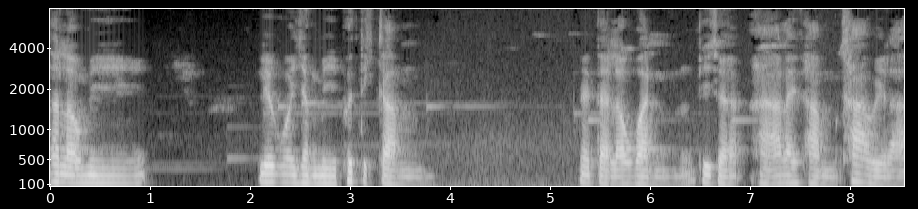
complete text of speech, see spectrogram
ถ้าเรามี เรียกว่ายังมีพฤติกรรม ในแต่ละวันที่จะหาอะไรทำฆ่าเวลา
